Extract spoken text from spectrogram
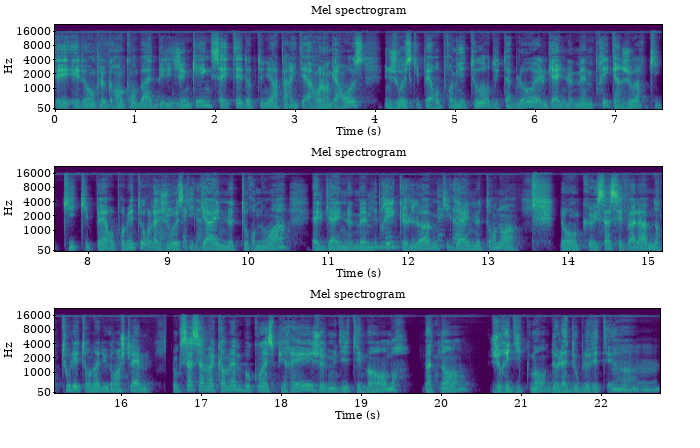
Et, et donc, le grand combat de Billie Jean King, ça a été d'obtenir la parité. À Roland Garros, une joueuse qui perd au premier tour du tableau, elle gagne le même prix qu'un joueur qui, qui, qui perd au premier tour. La Ouais, joueuse qui gagne le tournoi, elle gagne le même Le prix même que l'homme qui gagne le tournoi. Donc, euh, et ça, c'est valable dans tous les tournois du Grand Chelem. Donc ça, ça m'a quand même beaucoup inspiré. Je me dis, t'es membre, maintenant, juridiquement, de la WTA Mhm.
